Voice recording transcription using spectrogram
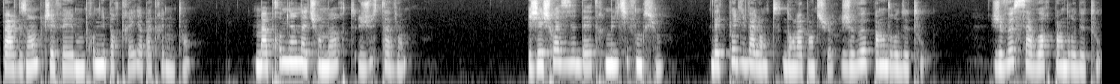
Par exemple, j'ai fait mon premier portrait il n'y a pas très longtemps. Ma première nature morte juste avant. J'ai choisi d'être multifonction, d'être polyvalente dans la peinture. Je veux peindre de tout. Je veux savoir peindre de tout.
